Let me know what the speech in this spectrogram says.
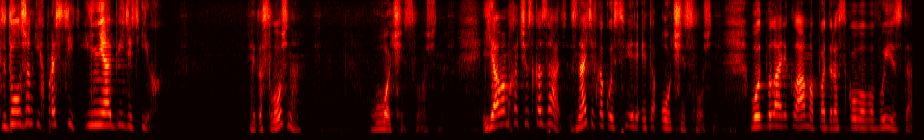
Ты должен их простить и не обидеть их. Это сложно? Очень сложно. И я вам хочу сказать, знаете, в какой сфере это очень сложно. Вот была реклама подросткового выезда.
